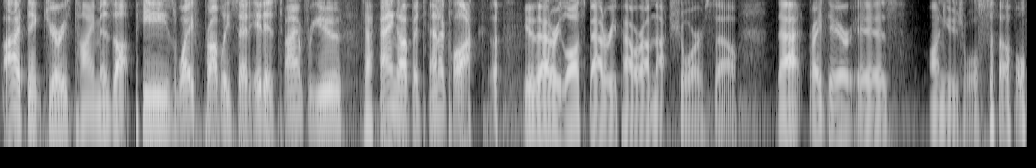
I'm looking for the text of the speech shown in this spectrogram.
I think Jerry's time is up. His wife probably said it is time for you to hang up at ten o'clock. Either that or he lost battery power. I'm not sure. So that right there is unusual. So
